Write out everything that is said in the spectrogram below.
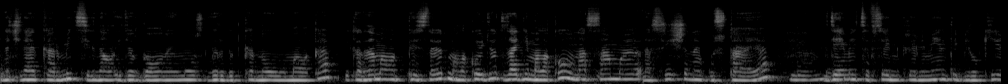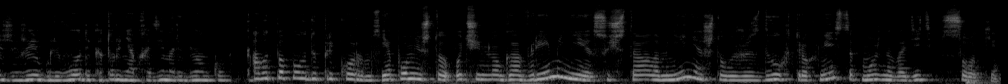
начинает кормить, сигнал идет в головной мозг, выработка нового молока. И когда мама перестает, молоко идет, заднее молоко у нас самое насыщенное, густая, Да. где имеются все микроэлементы, белки, жиры, углеводы, которые необходимы ребенку. А вот по поводу прикорма. Я помню, что очень много времени существовало мнение, что уже с двух-трех месяцев можно вводить соки.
